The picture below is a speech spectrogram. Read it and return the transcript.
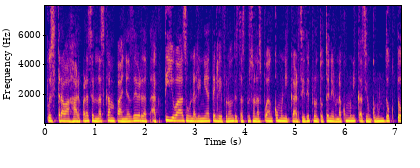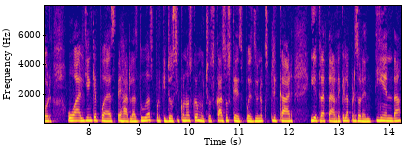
pues trabajar para hacer unas campañas de verdad activas o una línea de teléfono donde estas personas puedan comunicarse y de pronto tener una comunicación con un doctor o alguien que pueda despejar las dudas, porque yo sí conozco de muchos casos que después de uno explicar y de tratar de que la persona entienda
